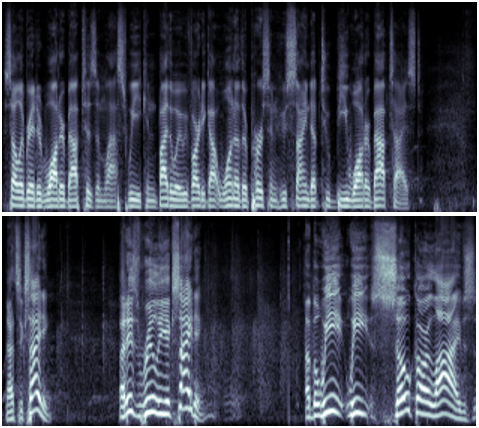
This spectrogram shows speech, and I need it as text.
celebrated water baptism last week. And by the way, we've already got one other person who signed up to be water baptized. That's exciting. That is really exciting. Uh, but we, we soak our lives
